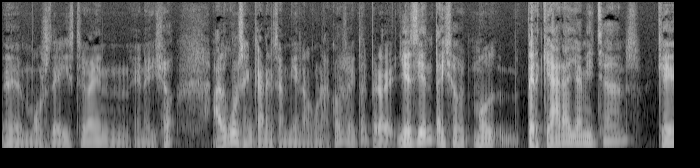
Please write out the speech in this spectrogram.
eh, molts d'ells treballen en, en això. Alguns encara ens envien alguna cosa i tal, però hi és gent, això, molt... perquè ara hi ha mitjans que,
